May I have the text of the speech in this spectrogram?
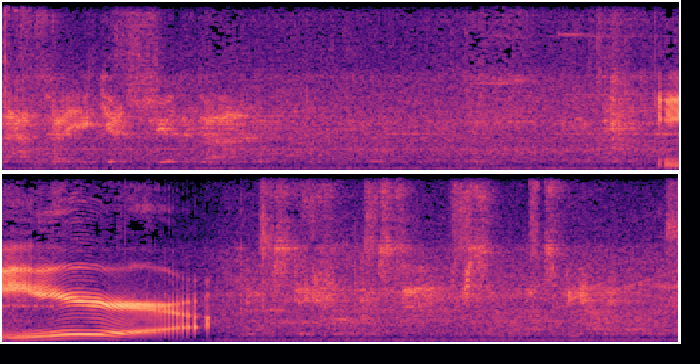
That's how you get shit done. Yeah. Stay focused. There's someone else behind all this.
